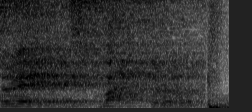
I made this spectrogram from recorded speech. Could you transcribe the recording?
Tres, cuatro.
